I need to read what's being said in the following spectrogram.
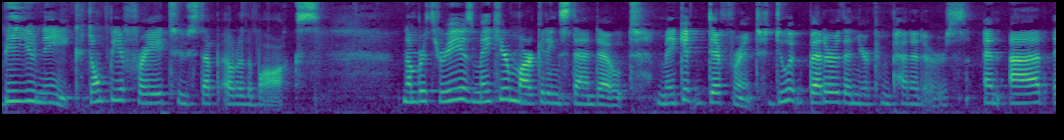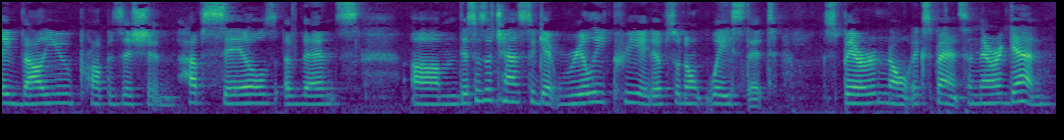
Be unique. Don't be afraid to step out of the box. Number three is make your marketing stand out. Make it different. Do it better than your competitors and add a value proposition. Have sales, events. Um, this is a chance to get really creative, so don't waste it. Spare no expense. And there again,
